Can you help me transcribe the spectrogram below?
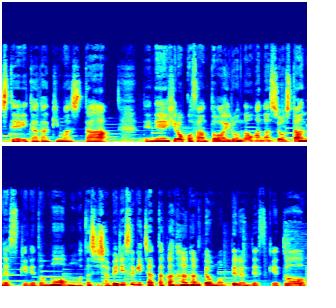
していただきました。でね、ひろこさんとはいろんなお話をしたんですけれども、もう私喋りすぎちゃったかななんて思ってるんですけど、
